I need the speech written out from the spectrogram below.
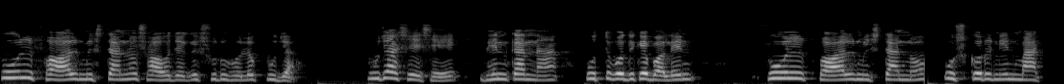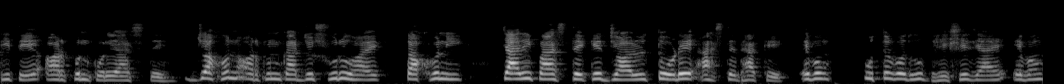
ফুল, ফল, মিষ্টান্ন সহযোগে শুরু হলো পূজা। পূজা শেষে ভেনকান্না পুত্রবধূকে বলেন, ফুল, ফল, মিষ্টান্ন পুষ্করিণীর মাটিতে অর্পণ করে আসতে। যখন অর্পণ কার্য শুরু হয়, তখনই চারিপাশ থেকে জল তোড়ে আসতে থাকে এবং পুত্রবধূ ভেসে যায় এবং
